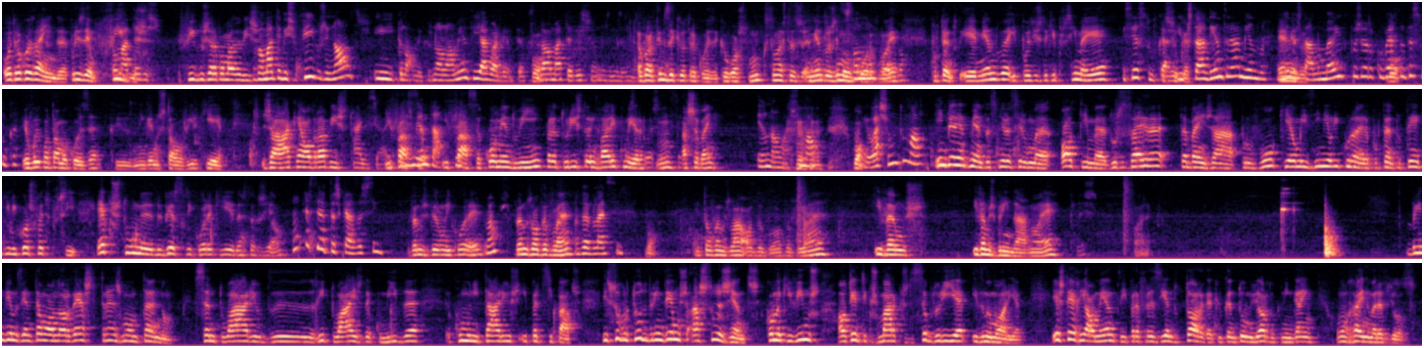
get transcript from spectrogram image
Outra coisa ainda, por exemplo, figos. Bicho. Figos era para o mata bicho. Para o mata-bicho, figos e nozes e económicos, normalmente, e aguardente. É o que Bom. se dá ao mata-bicho nos dias. Agora temos aqui outra coisa que eu gosto muito, que são estas amêndoas de São de Moncorvo, não é? Portanto, é amêndoa e depois isto aqui por cima é... Isso é açúcar. Açúcar. E o que está dentro é a amêndoa. A É amêndoa amêndoa. está no meio e depois é recoberta Bom. de açúcar. Eu vou-lhe contar uma coisa que ninguém nos está a ouvir, que é... Já há quem aldrabe isto. Ah, isso já. E faça, e faça com amendoim para turista levar e comer. pois, Hum? Acha bem? Eu não acho mal. Bom. Eu acho muito mal. Independentemente da senhora ser uma ótima doceira, também já provou que é uma exímia licoreira. Portanto, tem aqui licores feitos por si. É costume beber-se licor aqui nesta região? Em certas casas, sim. Vamos beber um licor, é? Vamos? Vamos ao Davelã? A Vavelã, sim. Bom, então vamos lá ao, da- ao Davelã e vamos, e vamos brindar, não é? Pois. Ora. Brindemos então ao Nordeste Transmontano, santuário de rituais da comida, comunitários e participados. E, sobretudo, brindemos às suas gentes, como aqui vimos, autênticos marcos de sabedoria e de memória. Este é realmente, e parafraseando Torga, que o cantou melhor do que ninguém, um reino maravilhoso.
